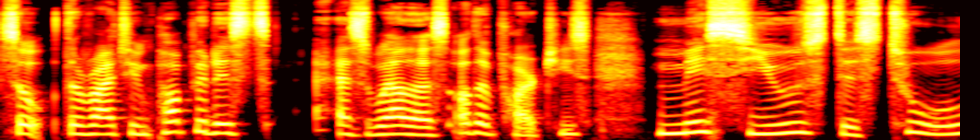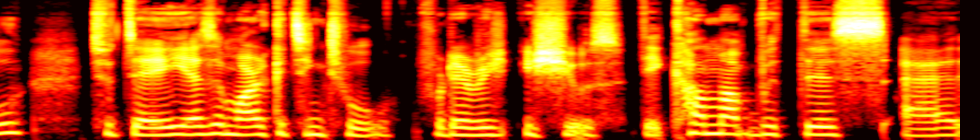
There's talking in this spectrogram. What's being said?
So the right wing populists as well as other parties, misuse this tool today as a marketing tool for their issues. They come up with this uh,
